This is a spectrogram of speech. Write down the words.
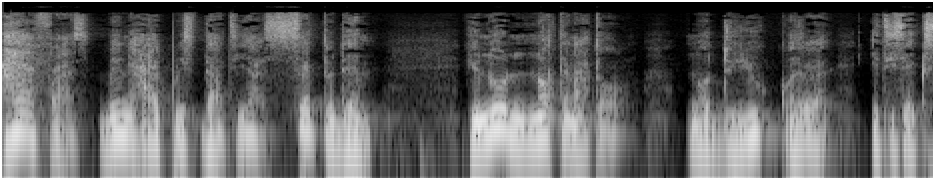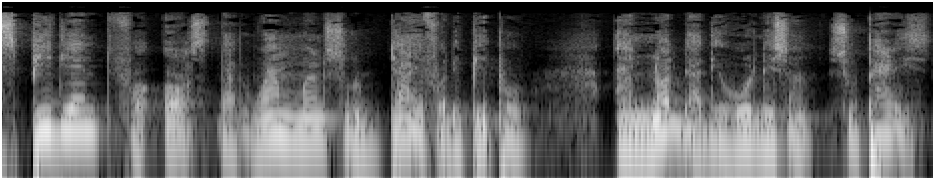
Caiaphas, being high priest that year, said to them, You know nothing at all, nor do you consider that it is expedient for us that one man should die for the people, and not that the whole nation should perish.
